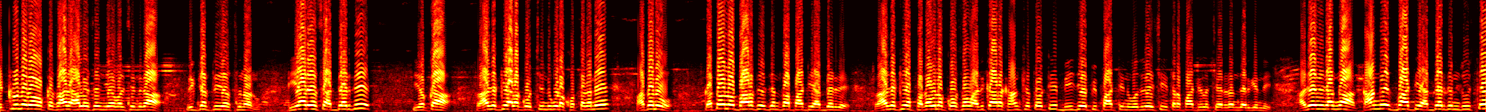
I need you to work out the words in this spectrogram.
ఎట్లున్నారో ఒక్కసారి ఆలోచన చేయవలసిందిగా విజ్ఞప్తి చేస్తున్నాను. టీఆర్ఎస్ అభ్యర్థి ఈ యొక్క రాజకీయాలకు వచ్చింది కూడా కొత్తగానే. అతను గతంలో భారతీయ జనతా పార్టీ అభ్యర్థి రాజకీయ పదవుల కోసం అధికార కాంక్షతోటి బీజేపీ పార్టీని వదిలేసి ఇతర పార్టీలో చేరడం జరిగింది. అదేవిధంగా కాంగ్రెస్ పార్టీ అభ్యర్థిని చూస్తే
